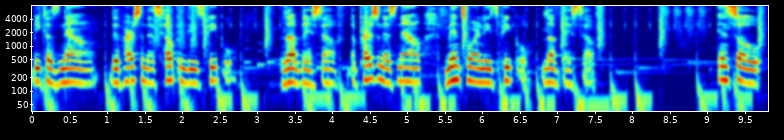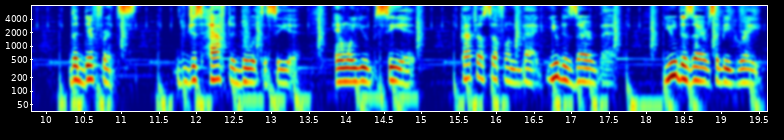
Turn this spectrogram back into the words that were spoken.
because now the person that's helping these people love themselves. The person that's now mentoring these people love themselves. And so the difference, you just have to do it to see it. And when you see it, pat yourself on the back. You deserve that. You deserve to be great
